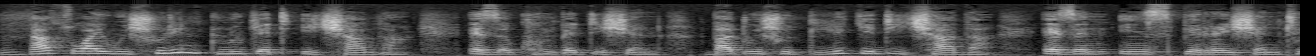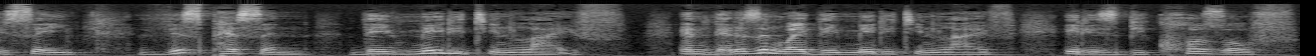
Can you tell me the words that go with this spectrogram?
That's why we shouldn't look at each other as a competition, but we should look at each other as an inspiration to say, this person, they made it in life. And the reason why they made it in life, it is because of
